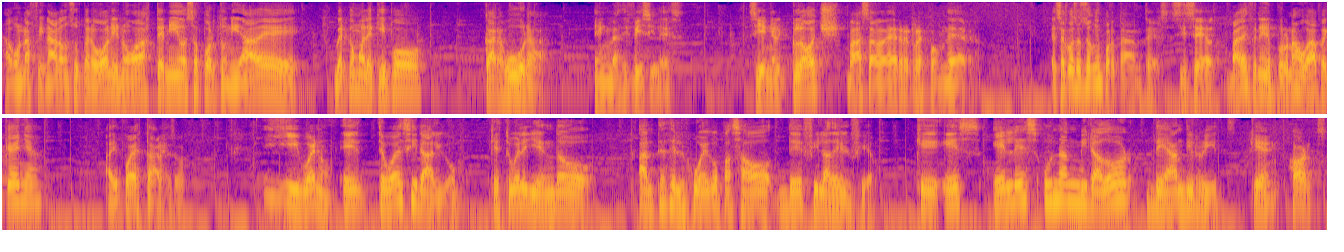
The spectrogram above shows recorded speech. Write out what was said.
a una final, a un Super Bowl y no has tenido esa oportunidad de ver cómo el equipo carbura en las difíciles. Si en el clutch vas a saber responder. Esas cosas son importantes. Si se va a definir por una jugada pequeña, ahí puede estar eso. Y, bueno, eh, te voy a decir algo que estuve leyendo antes del juego pasado de Filadelfia. Que es, él es un admirador de Andy Reid. ¿Quién? Hurts.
